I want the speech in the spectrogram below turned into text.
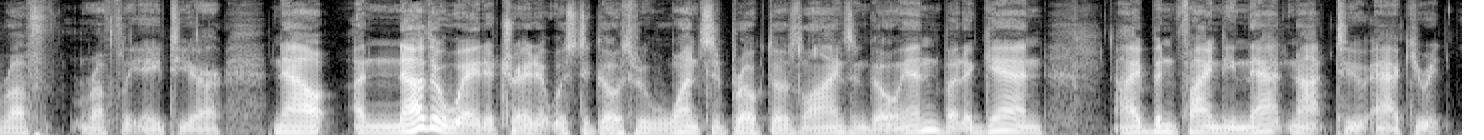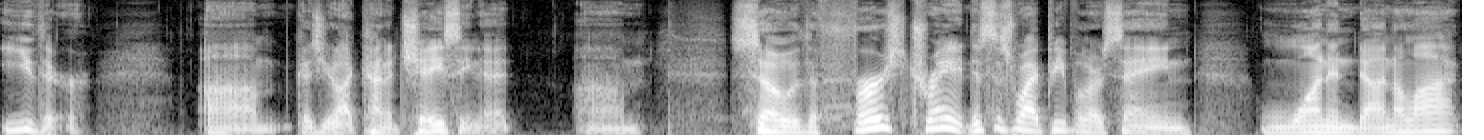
rough roughly ATR. Now, another way to trade it was to go through once it broke those lines and go in, but again, I've been finding that not too accurate either because um, you're like kind of chasing it. Um, so the first trade, this is why people are saying one and done a lot,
